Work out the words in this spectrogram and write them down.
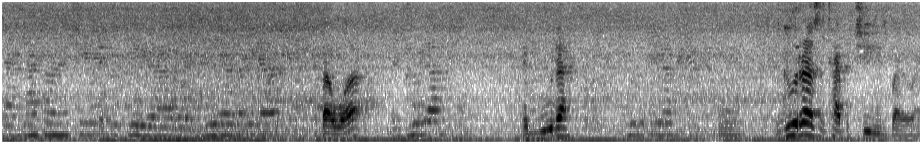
And macaroni cheese with the, uh, the Gouda that we got. But what? The Gouda. The Gouda? Gouda. Mm. Gouda is a type of cheese, by the way.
